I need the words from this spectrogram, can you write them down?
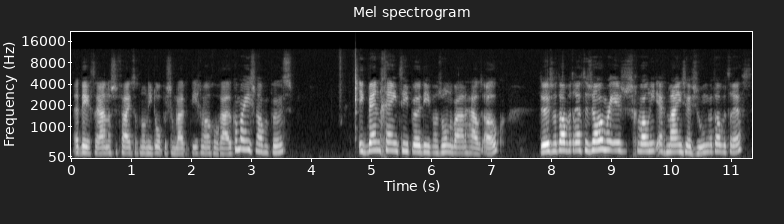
Het ligt eraan, als de 50 nog niet op is, dan blijf ik die gewoon gebruiken. Maar je snapt mijn punt. Ik ben geen type die van zonnebaden houdt ook. Dus wat dat betreft, de zomer is gewoon niet echt mijn seizoen, wat dat betreft.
